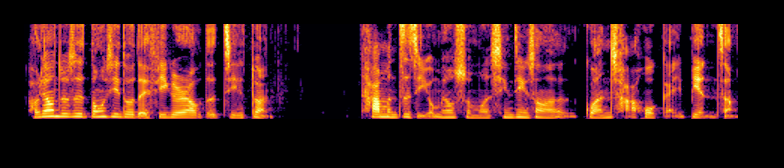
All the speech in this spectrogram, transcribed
好像就是东西都得 figure out 的阶段。他们自己有没有什么心境上的观察或改变？这样，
